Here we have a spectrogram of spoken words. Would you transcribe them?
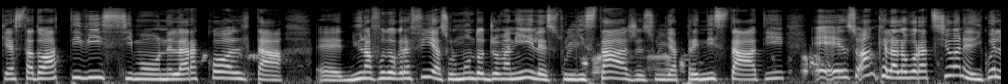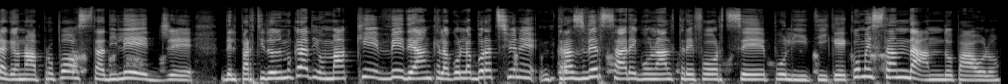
che è stato attivissimo nella raccolta eh, di una fotografia sul mondo giovanile, sugli stage, sugli apprendistati e, e anche la lavorazione di quella che è una proposta di legge del Partito Democratico ma che vede anche la collaborazione trasversale con altre forze politiche. Come sta andando Paolo?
